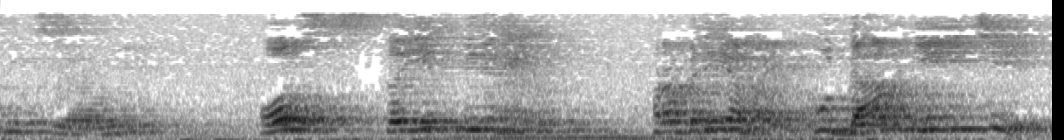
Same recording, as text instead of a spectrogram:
funcția lui, Он стоит перед проблемой, куда мне идти.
